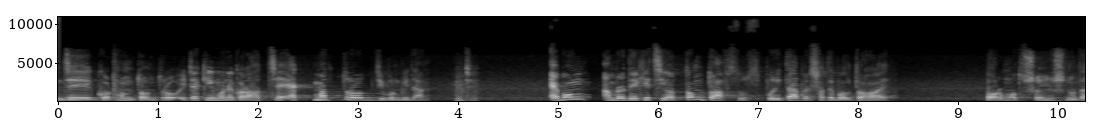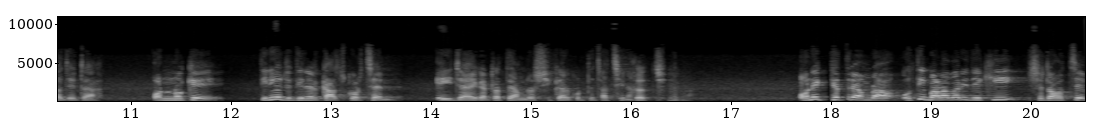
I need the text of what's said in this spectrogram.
যে গঠনতন্ত্র এটা কি মনে করা হচ্ছে? একমাত্র জীবন বিধান। এবং আমরা দেখেছি অত্যন্ত আফসোস পরিতাপের সাথে বলতে হয় পরমত সহিষ্ণুতা যেটা অন্যকে তিনিও যে দিনের কাজ করছেন এই জায়গাটাতে আমরা স্বীকার করতে চাচ্ছি না। অনেক ক্ষেত্রে আমরা অতি বাড়াবাড়ি দেখি সেটা হচ্ছে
